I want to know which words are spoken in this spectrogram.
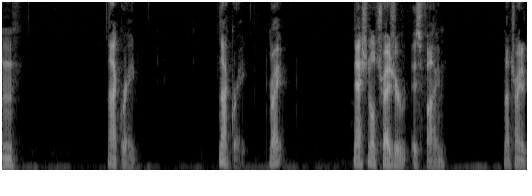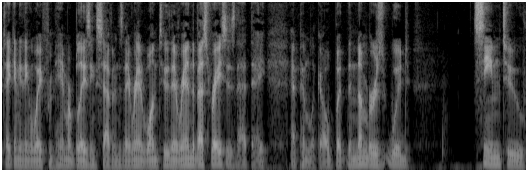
hmm, not great. Not great, right? National Treasure is fine. I'm not trying to take anything away from him or Blazing Sevens. They ran 1 2. They ran the best races that day at Pimlico, but the numbers would seem to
